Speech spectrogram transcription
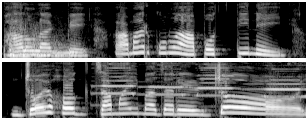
ভালো লাগবে। আমার কোনো আপত্তি নেই। জয় হোক জামাই বাজারের জয়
